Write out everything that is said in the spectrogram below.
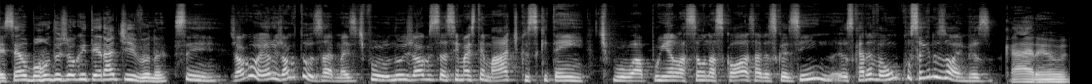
esse é o bom do jogo interativo, né? Sim. Jogo eu, jogo tudo, sabe? Mas, tipo, nos jogos assim mais temáticos que tem, tipo, a punhalação nas costas, sabe? As coisas assim, os caras vão com sangue nos olhos mesmo. Caramba.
